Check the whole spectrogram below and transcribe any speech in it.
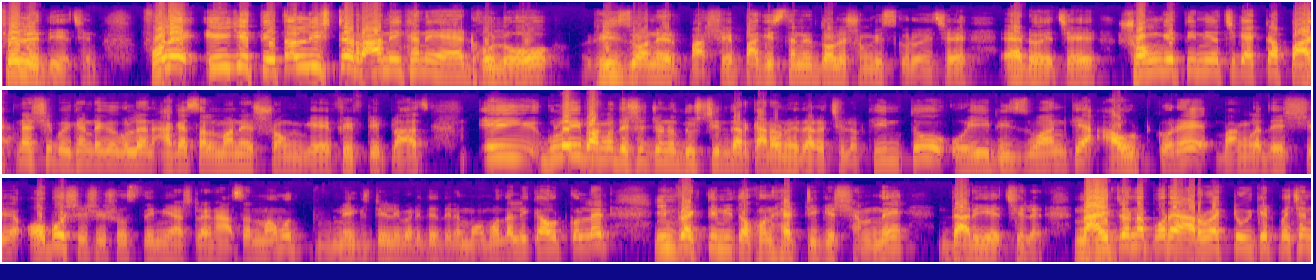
ফেলে দিয়েছেন। ফলে এই যে তেতাল্লিশটা রান এখানে অ্যাড হলো রিজওয়ানের পাশে পাকিস্তানের দলের সঙ্গে স্কোর হয়েছে অ্যাড হয়েছে। সঙ্গে তিনি হচ্ছে একটা পার্টনারশিপ ওইখান থেকে করলেন আগা সালমানের সঙ্গে ফিফটি প্লাস এইগুলোই বাংলাদেশের জন্য দুশ্চিন্তার কারণ হয়ে দাঁড়াচ্ছিল। কিন্তু ওই রিজওয়ানকে আউট করে বাংলাদেশে অবশেষে স্বস্তি নিয়ে আসলেন হাসান মাহমুদ। নেক্সট ডেলিভারিতে তিনি মোহাম্মদ আলীকে আউট করলেন। ইনফ্যাক্ট তিনি তখন হ্যাট্রিকের সামনে দাঁড়িয়েছিলেন। নাহিদ রানা পরে আরও একটা উইকেট পেয়েছেন।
